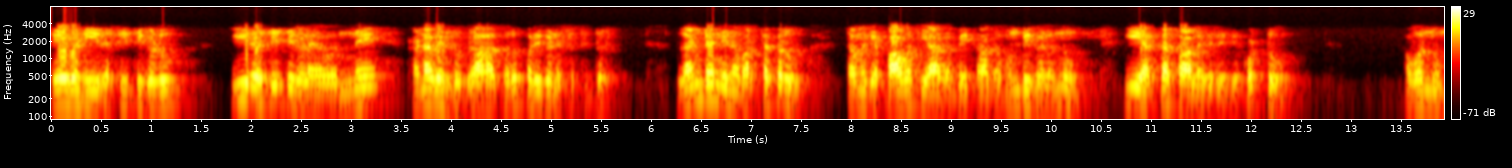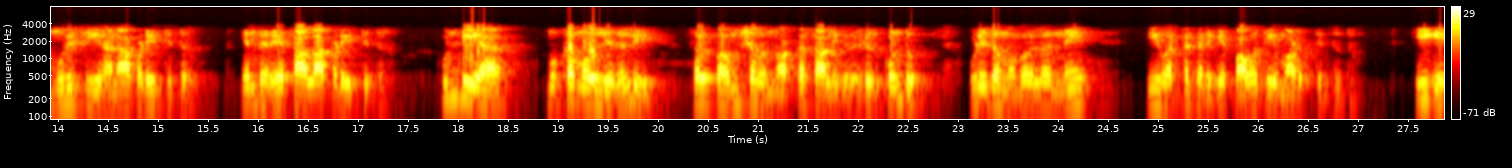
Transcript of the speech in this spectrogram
ಠೇವಣಿ ರಸೀತಿಗಳು ಈ ರಸೀದಿಗಳನ್ನೇ ಹಣವೆಂದು ಗ್ರಾಹಕರು ಪರಿಗಣಿಸುತ್ತಿದ್ದರು. ಲಂಡನ್ನಿನ ವರ್ತಕರು ತಮಗೆ ಪಾವತಿಯಾಗಬೇಕಾದ ಹುಂಡಿಗಳನ್ನು ಈ ಅಕ್ಕಸಾಲಿಗರಿಗೆ ಕೊಟ್ಟು ಅವನ್ನು ಮುರಿಸಿ ಹಣ ಪಡೆಯುತ್ತಿದ್ದರು ಎಂದರೆ ಸಾಲ ಪಡೆಯುತ್ತಿದ್ದರು. ಹುಂಡಿಯ ಮುಖಮೌಲ್ಯದಲ್ಲಿ ಸ್ವಲ್ಪ ಅಂಶವನ್ನು ಅಕ್ಕಸಾಲಿಗರು ಹಿಡಿದುಕೊಂಡು ಉಳಿದ ಮೊಬೈಲನ್ನೇ ಈ ವರ್ತಕರಿಗೆ ಪಾವತಿ ಮಾಡುತ್ತಿದ್ದುದು. ಹೀಗೆ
